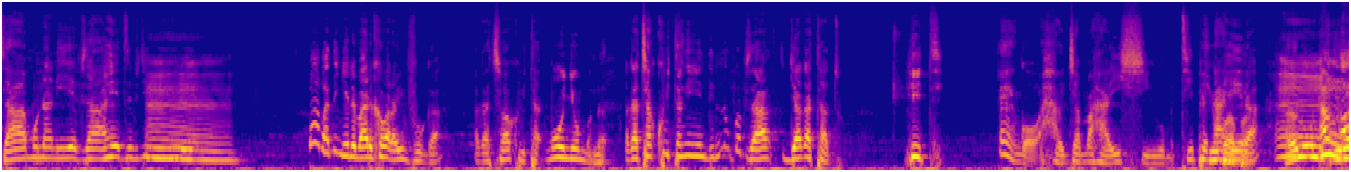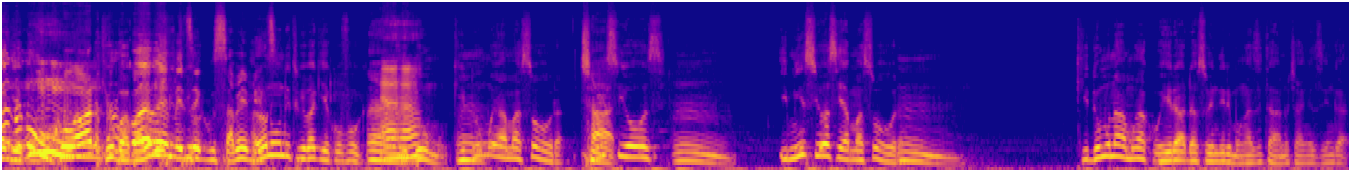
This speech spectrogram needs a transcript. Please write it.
vyamunaniye vyaheze vy'ibiwe Mm. babandi nyene bariko barabivuga. Agaca bakubita mu nyuma. Agaca akubita nk'iyindi nubwo rya gatatu. Hiti eh ngo hawe jama hayishiwe umutipe ntahera n'undi bemeze gusa bemeze. N'undi twibagiye kuvuga. Aha. kidumu. Kidumu y'amasohora iminsi yose. Mm, iminsi yose y'amasohora mm. Kidumu nta mwaka uhera adasohoye indirimbo nka zitanu cyangwa zinga.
